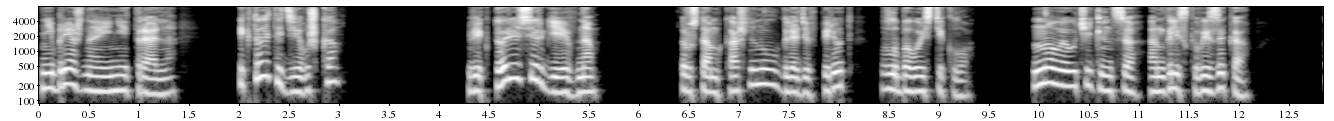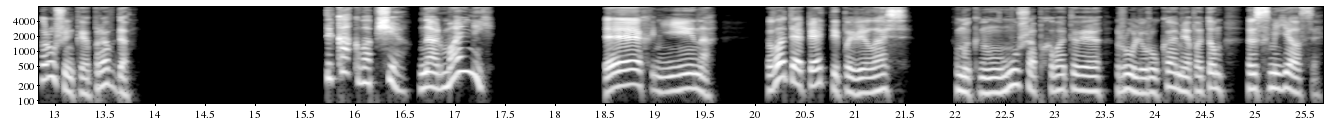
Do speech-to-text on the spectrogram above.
небрежно и нейтрально. «И кто эта девушка?» «Виктория Сергеевна». Рустам кашлянул, глядя вперед в лобовое стекло. «Новая учительница английского языка. Хорошенькая, правда?» «Ты как вообще, нормальный?» «Эх, Нина, вот опять ты повелась», — хмыкнул муж, обхватывая руль руками, а потом рассмеялся.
